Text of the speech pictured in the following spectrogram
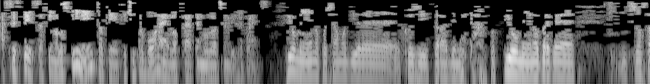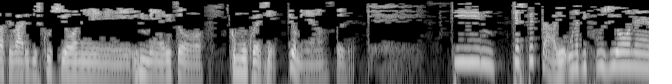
a se stessa fino allo sfinimento che, che ci propone l'offerta in modulazione di frequenza. Più o meno possiamo dire così per ADN più o meno perché ci sono state varie discussioni in merito, comunque sì, più o meno così. Ti, ti aspettavi una diffusione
